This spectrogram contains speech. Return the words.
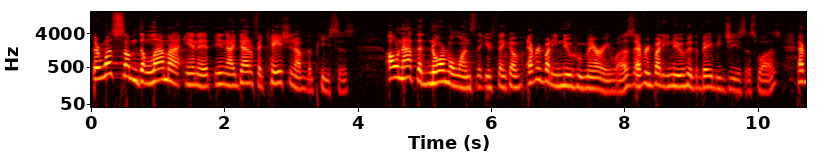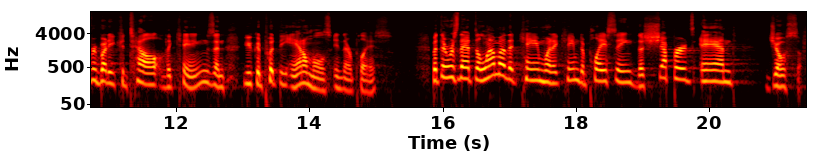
There was some dilemma in it in identification of the pieces Oh, not the normal ones that you think of. Everybody knew who Mary was. Everybody knew who the baby Jesus was. Everybody could tell the kings, and you could put the animals in their place. But there was that dilemma that came when it came to placing the shepherds and Joseph.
